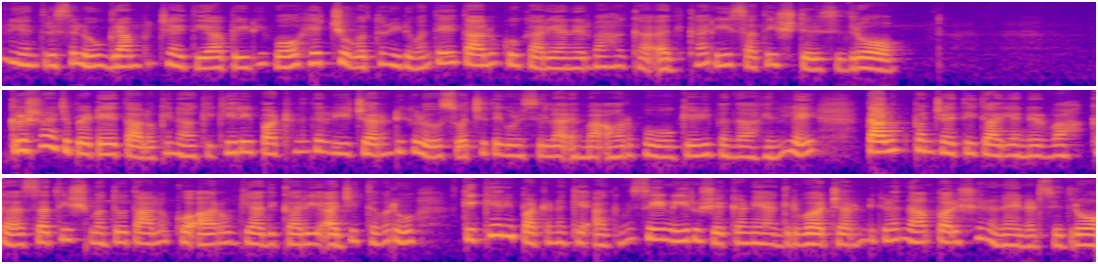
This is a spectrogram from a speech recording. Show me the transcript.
ನಿಯಂತ್ರಿಸಲು ಗ್ರಾಮ ಪಂಚಾಯಿತಿಯ ಪಿಡಿಒ ಹೆಚ್ಚು ಒತ್ತು ನೀಡುವಂತೆ ತಾಲೂಕು ಕಾರ್ಯನಿರ್ವಾಹಕ ಅಧಿಕಾರಿ ಸತೀಶ್ ತಿಳಿಸಿದರು. ಕೃಷ್ಣರಾಜಪೇಟೆ ತಾಲೂಕಿನ ಕಿಕೇರಿ ಪಟ್ಟಣದಲ್ಲಿ ಚರಂಡಿಗಳು ಸ್ವಚ್ಛತೆಗೊಳಿಸಿಲ್ಲ ಎಂಬ ಆರೋಪವು ಕೇಳಿಬಂದ ಹಿನ್ನೆಲೆ ತಾಲೂಕು ಪಂಚಾಯಿತಿ ಕಾರ್ಯನಿರ್ವಾಹಕ ಸತೀಶ್ ಮತ್ತು ತಾಲೂಕು ಆರೋಗ್ಯಾಧಿಕಾರಿ ಅಜಿತ್ ಅವರು ಕಿಕ್ಕೇರಿ ಪಟ್ಟಣಕ್ಕೆ ಆಗಮಿಸಿ ನೀರು ಶೇಖರಣೆಯಾಗಿರುವ ಚರಂಡಿಗಳನ್ನು ಪರಿಶೀಲನೆ ನಡೆಸಿದರು.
